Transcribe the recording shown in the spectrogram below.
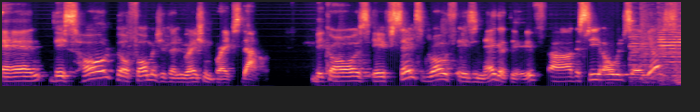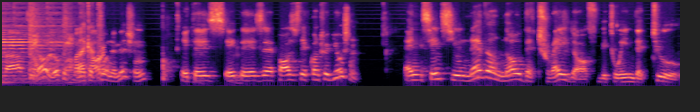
and this whole performance evaluation breaks down because if sales growth is negative, uh, the CEO will say, "Yes, but no, look at my like carbon emission; it is it is a positive contribution." And since you never know the trade off between the two,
